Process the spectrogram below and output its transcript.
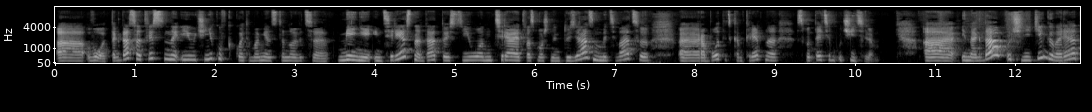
а, вот, тогда, соответственно, и ученику в какой-то момент становится менее интересно, да, то есть и он теряет, возможно, энтузиазм, мотивацию э, работать конкретно с вот этим учителем. А, иногда ученики говорят,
